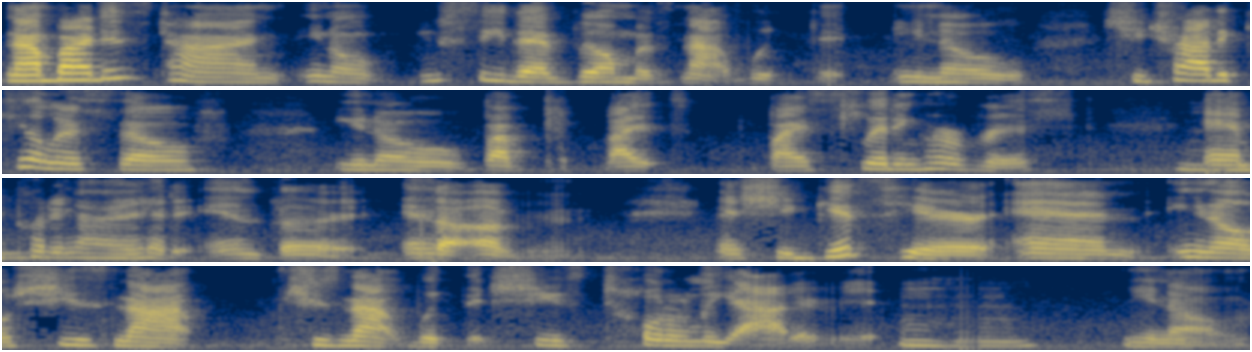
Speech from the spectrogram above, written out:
Now, by this time, you know, you see that Velma's not with it. You know, she tried to kill herself, you know, by by by slitting her wrist mm-hmm. and putting her head in the in the oven. And she gets here, and you know, she's not she's not with it. She's totally out of it. Mm-hmm. You know,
